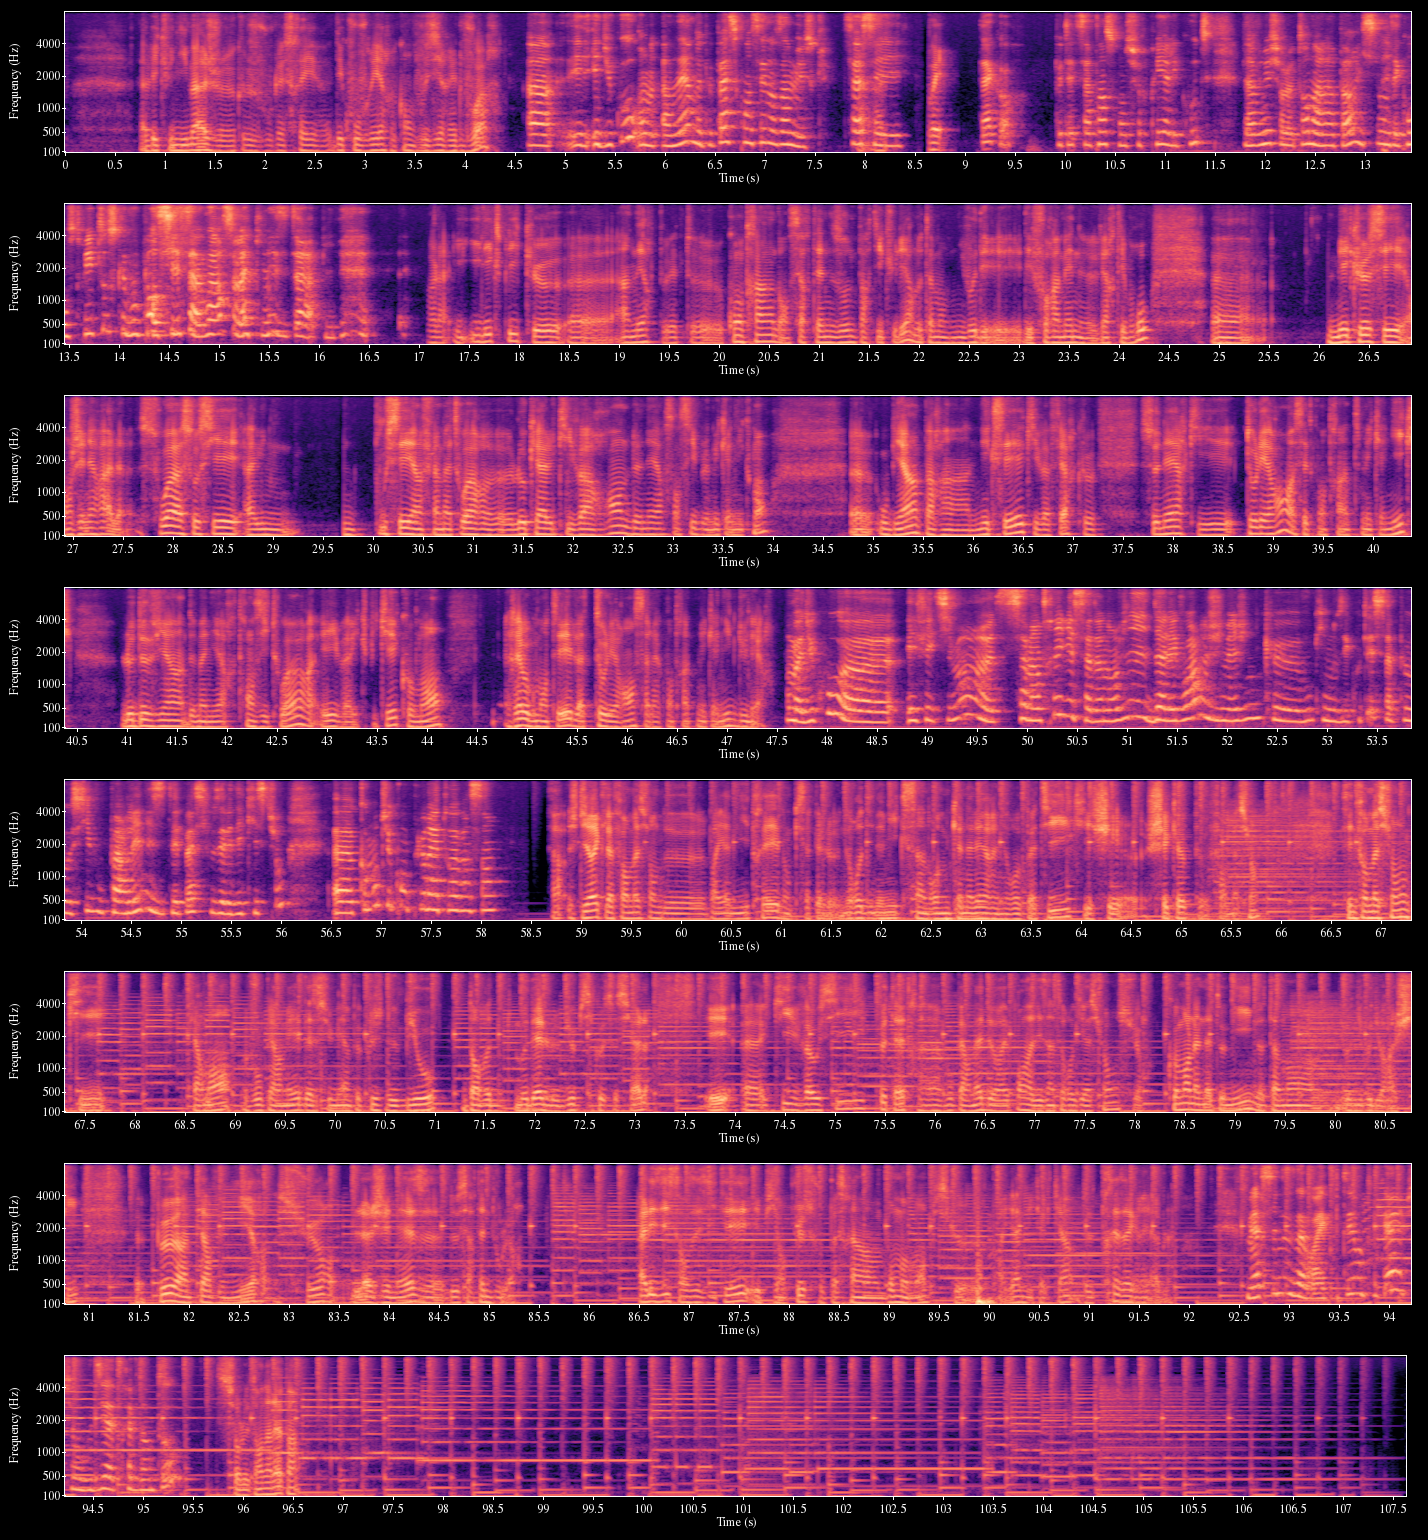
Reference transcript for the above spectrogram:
avec une image que je vous laisserai découvrir quand vous irez le voir. Ah, et, du coup, un nerf ne peut pas se coincer dans un muscle. Ça, ah, c'est. Ouais. D'accord. Peut-être certains seront surpris à l'écoute. Bienvenue sur le temps d'un rapport. Ici, on déconstruit tout ce que vous pensiez savoir sur la kinésithérapie. Voilà, il, explique qu'un euh, nerf peut être euh, contraint dans certaines zones particulières, notamment au niveau des, foramen vertébraux, euh, mais que c'est en général soit associé à une, poussée inflammatoire locale qui va rendre le nerf sensible mécaniquement, ou bien par un excès qui va faire que ce nerf qui est tolérant à cette contrainte mécanique le devient de manière transitoire et il va expliquer comment réaugmenter la tolérance à la contrainte mécanique du nerf. Bon bah du coup, euh, effectivement, euh, ça m'intrigue et ça donne envie d'aller voir. J'imagine que vous qui nous écoutez, ça peut aussi vous parler. N'hésitez pas si vous avez des questions. Euh, comment tu conclurais toi, Vincent? Je dirais que la formation de Brian Littré, donc qui s'appelle Neurodynamique, syndrome canalaire et neuropathie, qui est chez Shake Up Formation, c'est une formation qui clairement vous permet d'assumer un peu plus de bio dans votre modèle biopsychosocial et euh, qui va aussi peut-être euh, vous permettre de répondre à des interrogations sur comment l'anatomie, notamment au niveau du rachis, euh, peut intervenir sur la genèse de certaines douleurs. allez-y sans hésiter. Et puis en plus, vous passerez un bon moment puisque Brian est quelqu'un de très agréable. Merci de nous avoir écoutés en tout cas, et puis on vous dit à très bientôt. Sur le temps d'un lapin.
